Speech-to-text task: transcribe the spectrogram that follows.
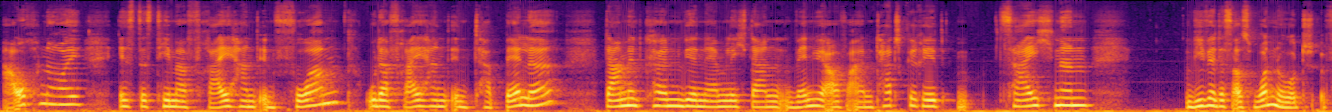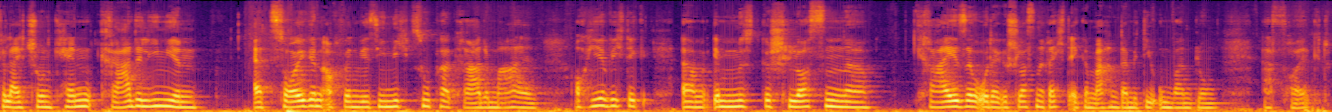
Auch neu ist das Thema Freihand in Form oder Freihand in Tabelle. Damit können wir nämlich dann, wenn wir auf einem Touchgerät zeichnen, wie wir das aus OneNote vielleicht schon kennen, gerade Linien erzeugen, auch wenn wir sie nicht super gerade malen. Auch hier wichtig, ähm, ihr müsst geschlossene Kreise oder geschlossene Rechtecke machen, damit die Umwandlung erfolgt.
